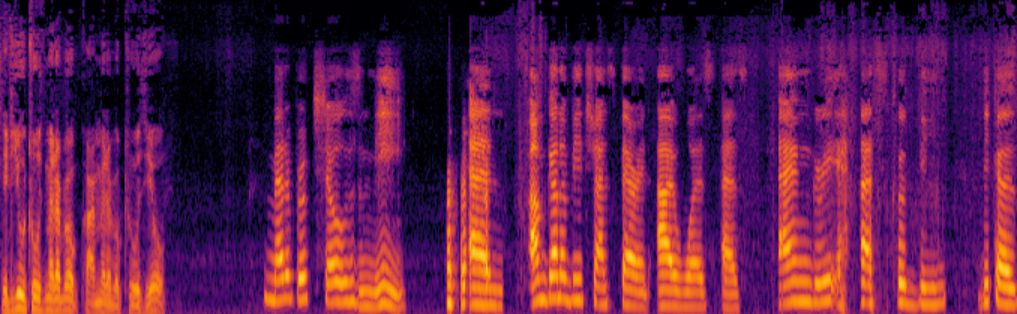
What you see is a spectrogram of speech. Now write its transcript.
Did you choose Meadowbrook or Meadowbrook chose you? Meadowbrook chose me. and I'm going to be transparent. I was as angry as could be because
